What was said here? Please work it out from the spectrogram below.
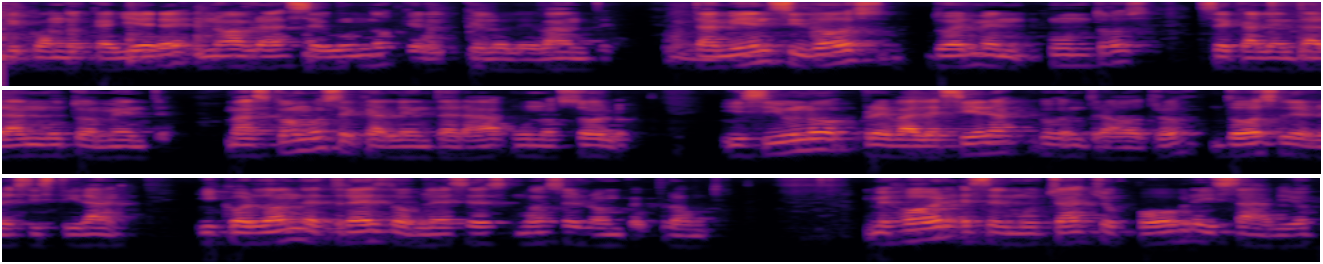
que cuando cayere no habrá segundo que lo levante. También si dos duermen juntos, se calentarán mutuamente. Mas ¿cómo se calentará uno solo? Y si uno prevaleciera contra otro, dos le resistirán, y cordón de tres dobleces no se rompe pronto. Mejor es el muchacho pobre y sabio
